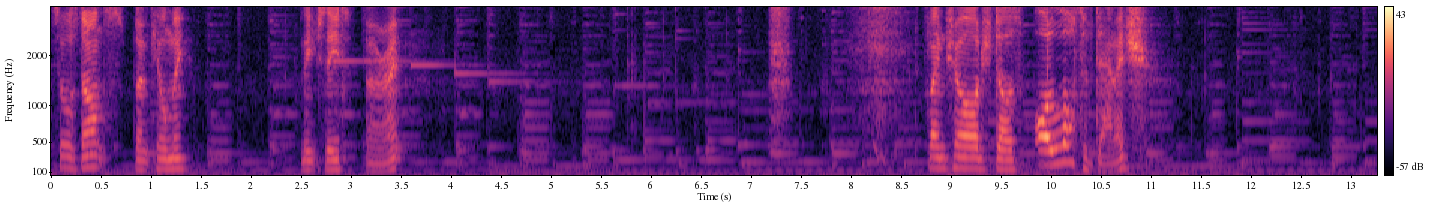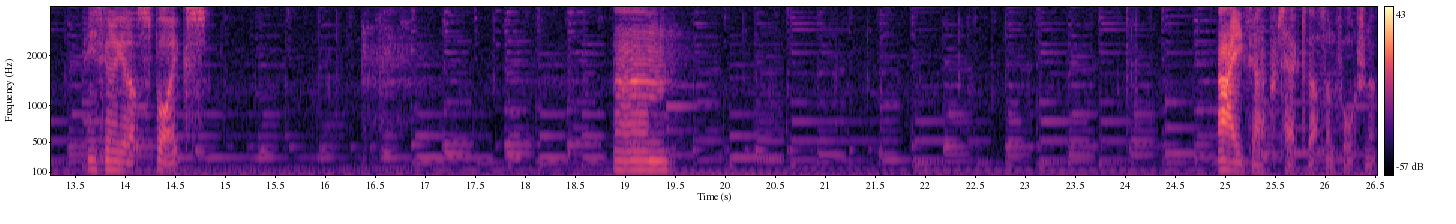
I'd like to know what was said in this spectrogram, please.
Swords Dance, don't kill me. Leech Seed, alright. Flame Charge does a lot of damage. He's going to get up spikes. Um, ah, he's going to protect. That's unfortunate.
